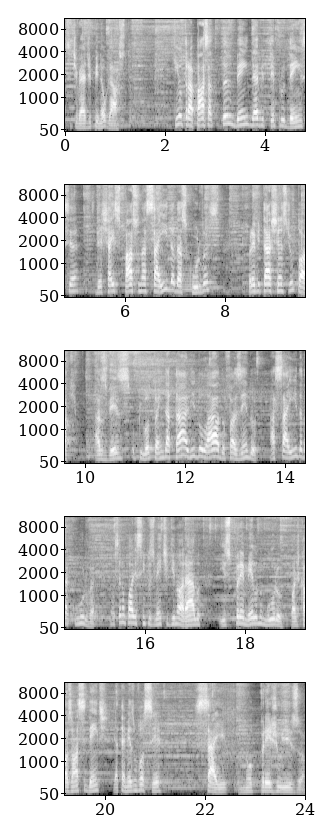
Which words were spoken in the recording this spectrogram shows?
se tiver de pneu gasto. Quem ultrapassa também deve ter prudência, deixar espaço na saída das curvas para evitar a chance de um toque. Às vezes o piloto ainda está ali do lado fazendo a saída da curva, então você não pode simplesmente ignorá-lo e espremê-lo no muro, pode causar um acidente e até mesmo você sair no prejuízo.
